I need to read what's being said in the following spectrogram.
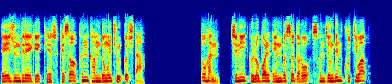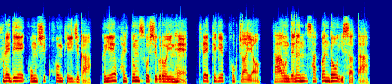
대중들에게 계속해서 큰 감동을 줄 것이다. 또한, 진이 글로벌 앰버서더로 선정된 구찌와 프레드의 공식 홈페이지가 그의 활동 소식으로 인해 트래픽이 폭주하여 다운되는 사건도 있었다.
